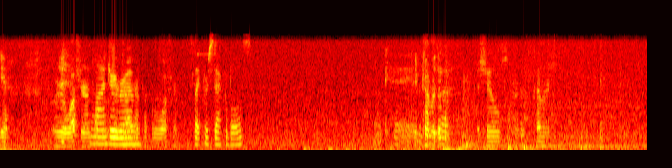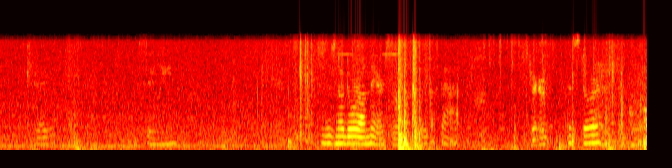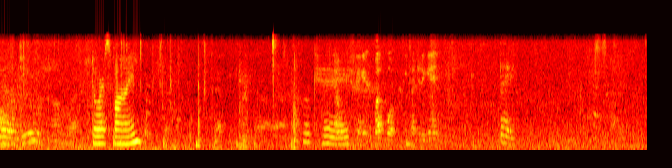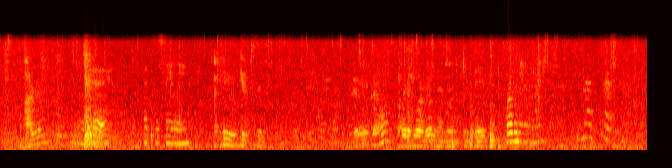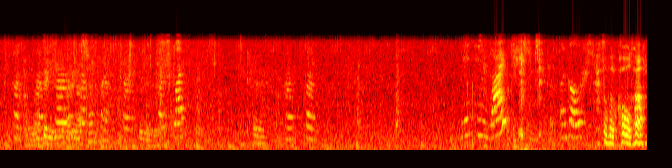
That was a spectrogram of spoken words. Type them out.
Yeah. Or the washer on top Laundry of, or dryer room. on top of the washer. It's like for stackables. Okay. It'd cover is the, the shelves or the cupboard. Okay. Ceiling. And there's no door on there, so don't have to worry about that. Checking? This door. Door's fine. Okay. You're gonna get your butt whooped if you touch it again. Baby. Our room? Okay. That's the ceiling. I can even give it to the girl. To the girl? Oh, there's more room there, room for the babe. Where would you have ours? I think you can put it. Okay. It's a little cold, huh?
